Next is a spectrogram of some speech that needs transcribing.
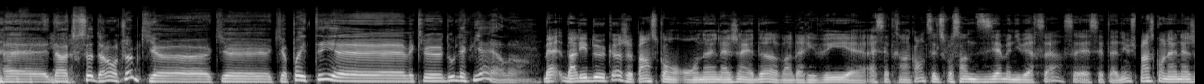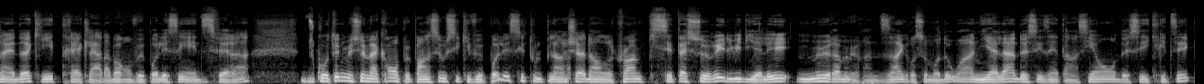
euh, dans tout ça. Donald Trump qui a, qui a, qui a pas été avec le dos de la cuillère. Ben, dans les deux cas, je pense qu'on a un agenda avant d'arriver euh, à cette rencontre. C'est le 70e anniversaire cette année. Je pense qu'on a un agenda qui est très clair. D'abord, on veut pas laisser indifférent. Du côté de M. Macron, on peut penser aussi qu'il veut pas laisser tout le plancher à Donald Trump, qui s'est assuré, lui, d'y aller mur à mur, en disant, grosso modo, en y allant de ses intentions, de ses critiques.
